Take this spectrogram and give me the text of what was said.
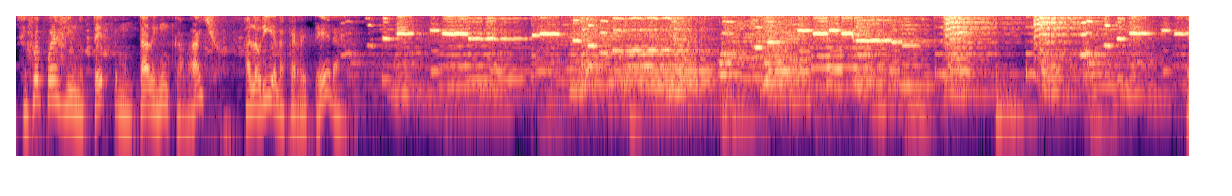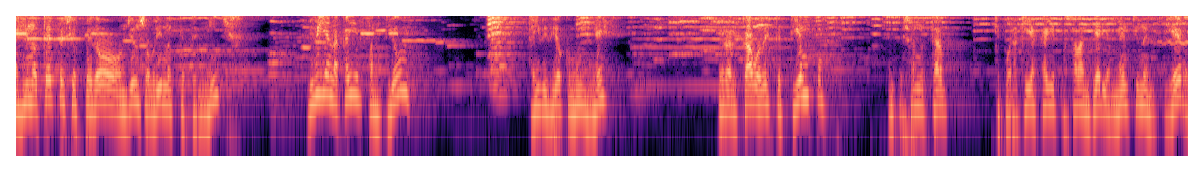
Se fue pues a Inotepe montada en un caballo, a la orilla de la carretera. En Jinotepe se hospedó donde un sobrino que tenía. Vivía en la calle El Panteón. Ahí vivió como un mes. Pero al cabo de este tiempo empezó a notar que por aquella calle pasaban diariamente un entierro.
